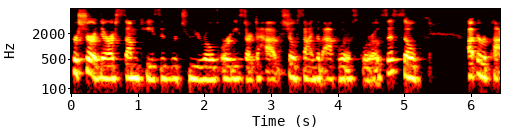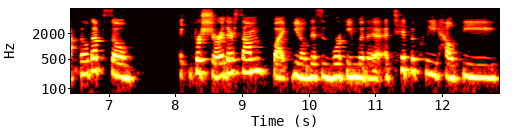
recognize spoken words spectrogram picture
For sure, there are some cases where two year olds already start to have show signs of atherosclerosis, so uh, or plaque buildup. So for sure, there's some, but you know, this is working with a, a typically healthy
